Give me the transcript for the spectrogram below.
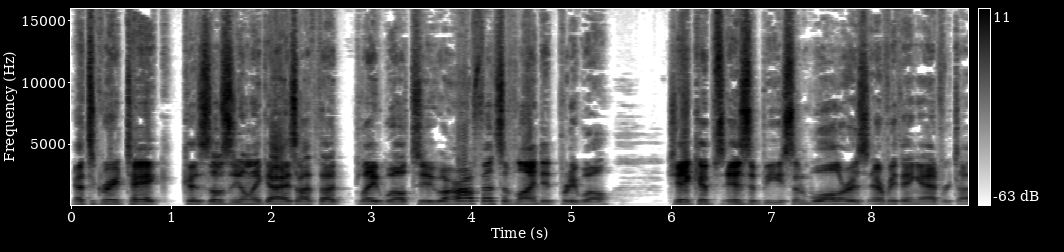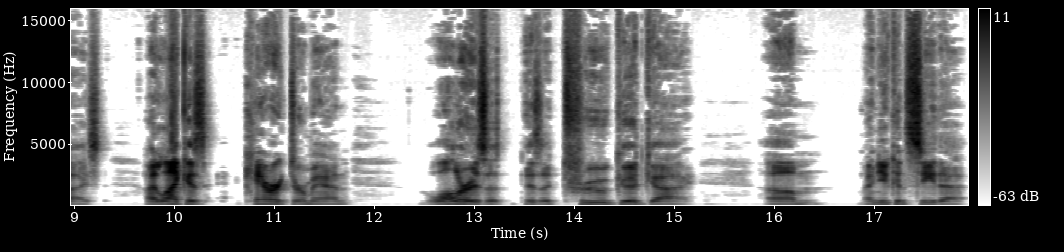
That's a great take because those are the only guys I thought played well too. Our offensive line did pretty well. Jacobs is a beast, and Waller is everything advertised. I like his character, man. Waller is a is a true good guy. Um, and you can see that.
